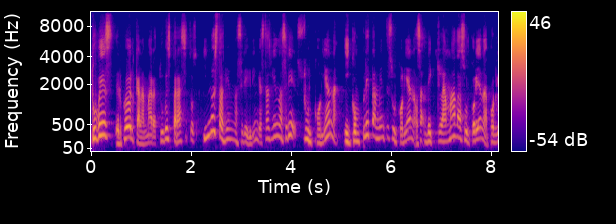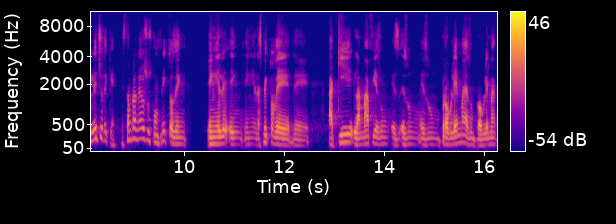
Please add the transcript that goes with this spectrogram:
Tú ves el juego del calamar, tú ves Parásitos y no estás viendo una serie gringa, estás viendo una serie surcoreana y completamente surcoreana, o sea, declamada surcoreana por el hecho de que están planteando sus conflictos en, el, aspecto de, aquí la mafia es un, es un, es un problema, es un problema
